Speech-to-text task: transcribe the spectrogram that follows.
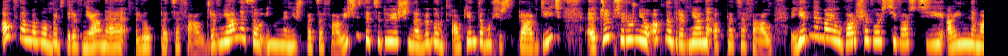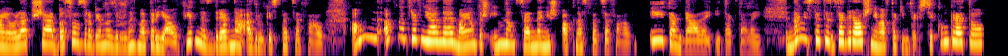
Okna mogą być drewniane lub PCV. Drewniane są inne niż PCV. Jeśli zdecydujesz się na wybór okien, to musisz sprawdzić, e, czym się różnią okna drewniane od PCV. Jedne mają gorsze właściwości, a inne mają lepsze, bo są zrobione z różnych materiałów. Jedne z drewna, a drugie z PCV. Okna drewniane mają też inną cenę niż okna z PCV. I tak dalej, i tak dalej. No niestety za grosz nie ma w takim tekście konkretu.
